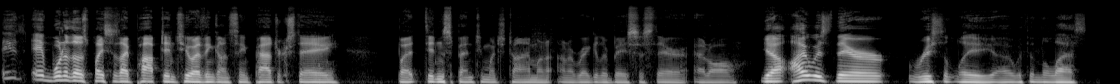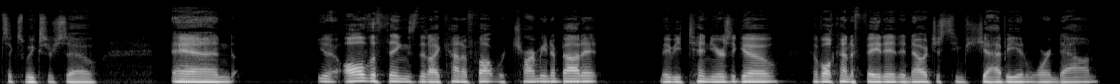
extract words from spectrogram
It's it, one of those places I popped into, I think, on St. Patrick's Day, but didn't spend too much time on, on a regular basis there at all. Yeah, I was there recently uh, within the last 6 weeks or so. And you know all the things that I kind of thought were charming about it maybe 10 years ago have all kind of faded and now it just seems shabby and worn down.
